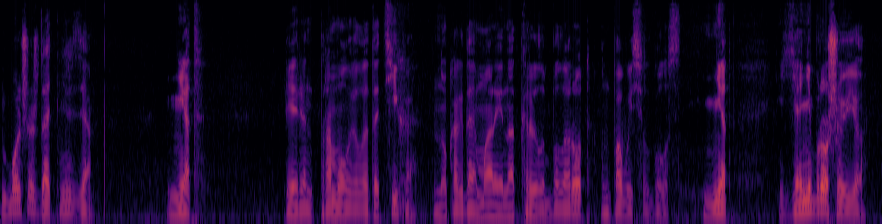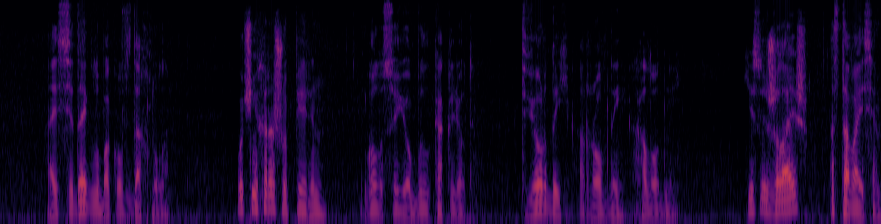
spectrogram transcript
Больше ждать нельзя. Нет. Перин промолвил это тихо, но когда Марин открыла было рот, он повысил голос. Нет. «Я не брошу ее!» Айседай глубоко вздохнула. «Очень хорошо, Перин». Голос ее был как лед. Твердый, ровный, холодный. «Если желаешь, оставайся.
